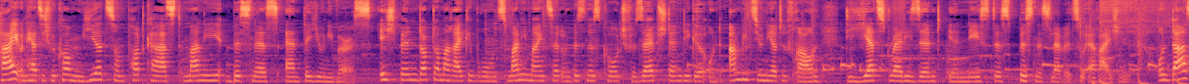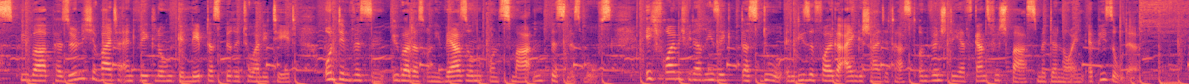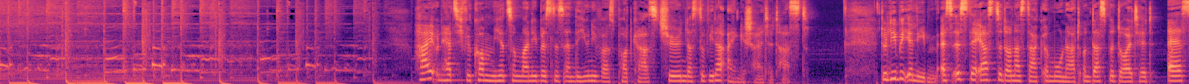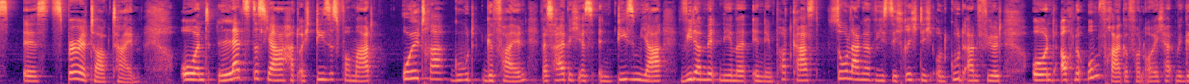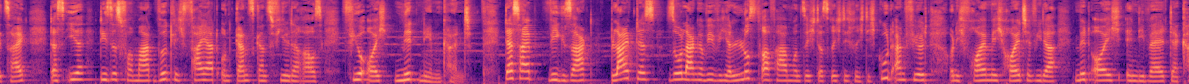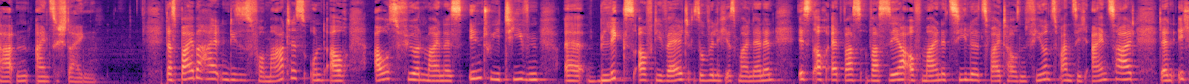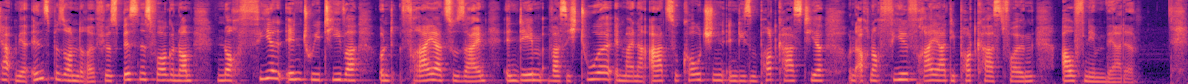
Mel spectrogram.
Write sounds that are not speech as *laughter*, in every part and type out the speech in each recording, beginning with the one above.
Hi und herzlich willkommen hier zum Podcast Money, Business and the Universe. Ich bin Dr. Mareike Bruns, Money Mindset und Business Coach für selbstständige und ambitionierte Frauen, die jetzt ready sind, ihr nächstes Business Level zu erreichen. Und das über persönliche Weiterentwicklung, gelebter Spiritualität und dem Wissen über das Universum und smarten Business Moves. Ich freue mich wieder riesig, dass du in diese Folge eingeschaltet hast und wünsche dir jetzt ganz viel Spaß mit der neuen Episode. Hi und herzlich willkommen hier zum Money Business and the Universe Podcast. Schön, dass du wieder eingeschaltet hast. Du liebe ihr Lieben, es ist der erste Donnerstag im Monat und das bedeutet, es ist Spirit Talk Time. Und letztes Jahr hat euch dieses Format ultra gut gefallen, weshalb ich es in diesem Jahr wieder mitnehme in den Podcast, so lange, wie es sich richtig und gut anfühlt. Und auch eine Umfrage von euch hat mir gezeigt, dass ihr dieses Format wirklich feiert und ganz, ganz viel daraus für euch mitnehmen könnt. Deshalb, wie gesagt, bleibt es so lange, wie wir hier Lust drauf haben und sich das richtig, richtig gut anfühlt. Und ich freue mich, heute wieder mit euch in die Welt der Karten einzusteigen. Das Beibehalten dieses Formates und auch Ausführen meines intuitiven äh, Blicks auf die Welt, so will ich es mal nennen, ist auch etwas, was sehr auf meine Ziele 2024 einzahlt, denn ich habe mir insbesondere fürs Business vorgenommen, noch viel intuitiver und freier zu sein in dem, was ich tue, in meiner Art zu coachen, in diesem Podcast hier und auch noch viel freier die Podcast-Folgen aufnehmen werde.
